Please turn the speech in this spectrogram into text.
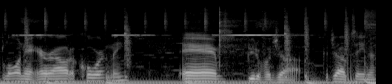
blowing the air out accordingly. And beautiful job. Good job, Tina.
